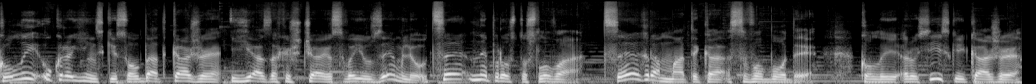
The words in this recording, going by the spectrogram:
Коли український солдат каже Я захищаю свою землю, це не просто слова, це граматика свободи. Коли російський каже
